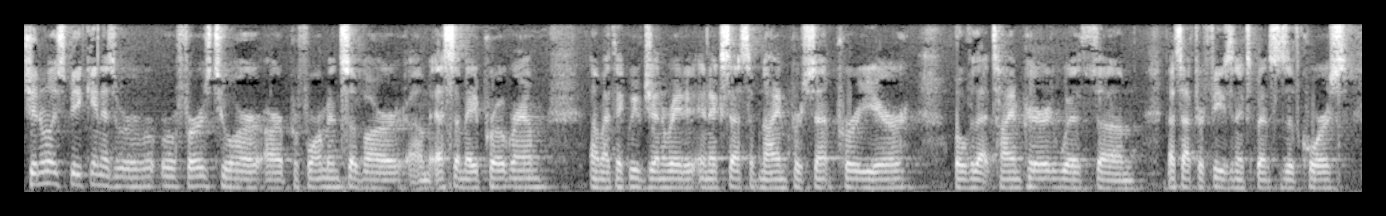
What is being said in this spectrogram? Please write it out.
Generally speaking, as it refers to our, our performance of our um, SMA program, um, I think we've generated in excess of 9% per year over that time period with um, that's after fees and expenses of course.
